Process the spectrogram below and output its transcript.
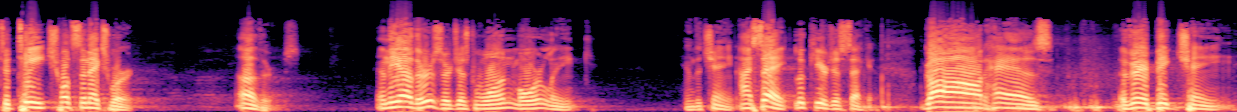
to teach, what's the next word? Others. And the others are just one more link in the chain. I say, look here just a second. God has a very big chain.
